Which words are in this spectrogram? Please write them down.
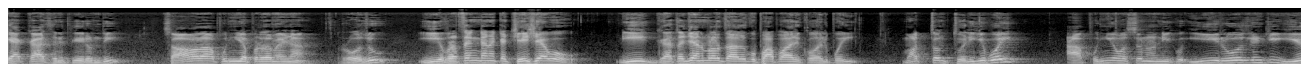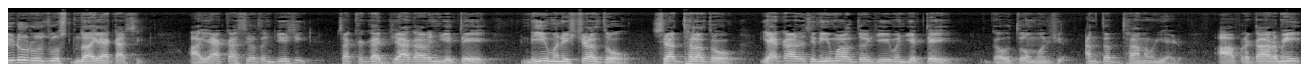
ఏకాదశి అని పేరుంది. చాలా పుణ్యప్రదమైన రోజు. ఈ వ్రతం గనక చేశావో నీ గత జన్మల తాలూకు పాపాలు కోల్పోయి మొత్తం తొలగిపోయి ఆ పుణ్యవసనం నీకు ఈ రోజు నుంచి ఏడో రోజు వస్తుంది ఆ ఏకాశి. ఆ ఏకాశి వ్రతం చేసి చక్కగా జాగారం చేస్తే నియమ నిష్ఠలతో శ్రద్ధలతో ఏకాదశి నియమాలతో చేయమని చెప్తే గౌతమ మనిషి అంతర్ధానమయ్యాడు. ఆ ప్రకారమే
